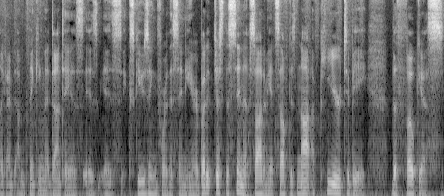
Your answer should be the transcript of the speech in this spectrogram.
like I'm, I'm thinking that Dante is is is excusing for the sin here, but it just the sin of sodomy itself does not appear to be the focus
